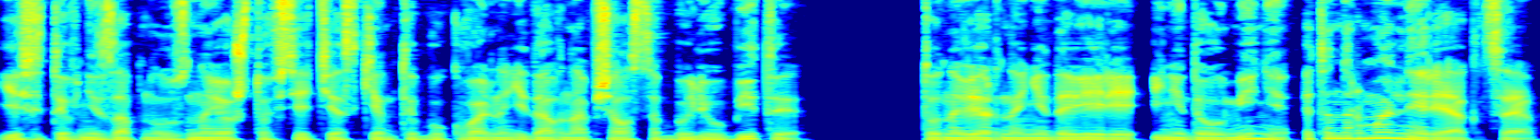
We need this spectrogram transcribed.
Если ты внезапно узнаешь, что все те, с кем ты буквально недавно общался, были убиты, то, наверное, недоверие и недоумение – это нормальная реакция.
